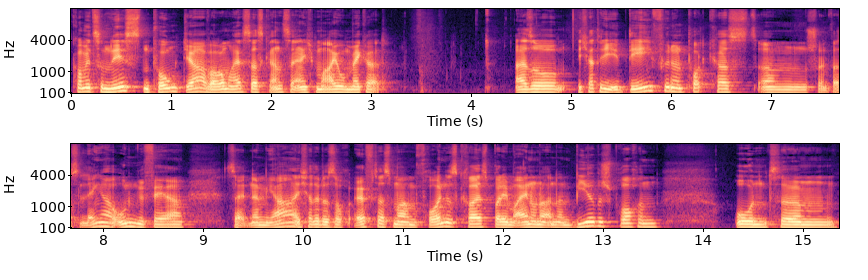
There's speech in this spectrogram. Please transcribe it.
Kommen wir zum nächsten Punkt. Ja, warum heißt das Ganze eigentlich Mario meckert? Also, ich hatte die Idee für den Podcast ähm, schon etwas länger, ungefähr seit einem Jahr. Ich hatte das auch öfters mal im Freundeskreis bei dem einen oder anderen Bier besprochen. Und ähm,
